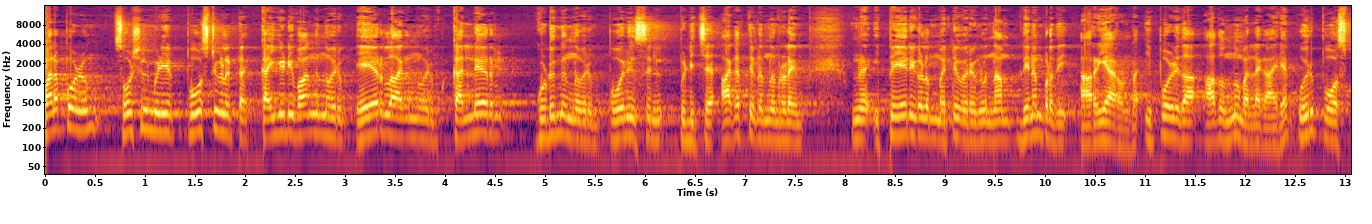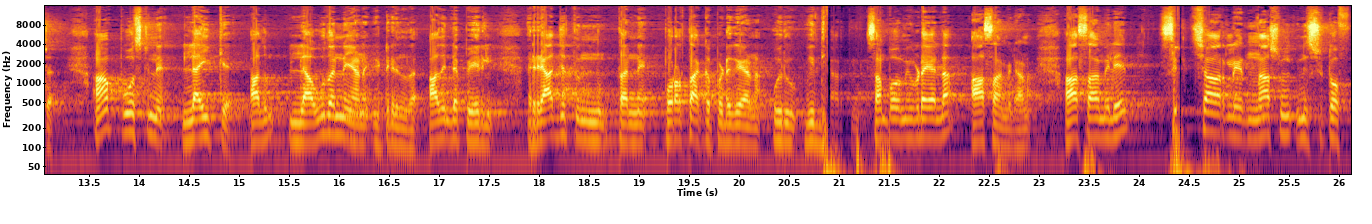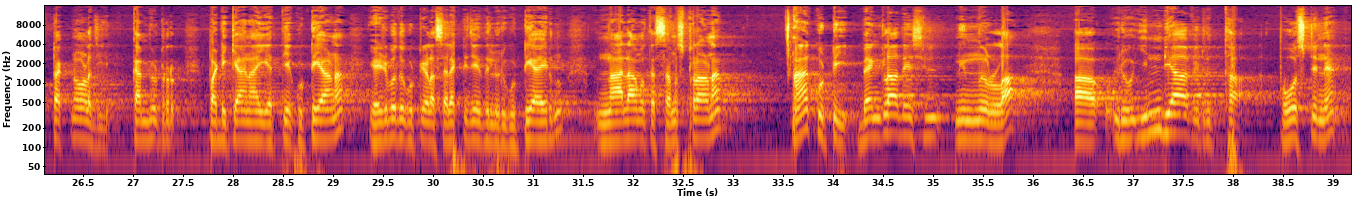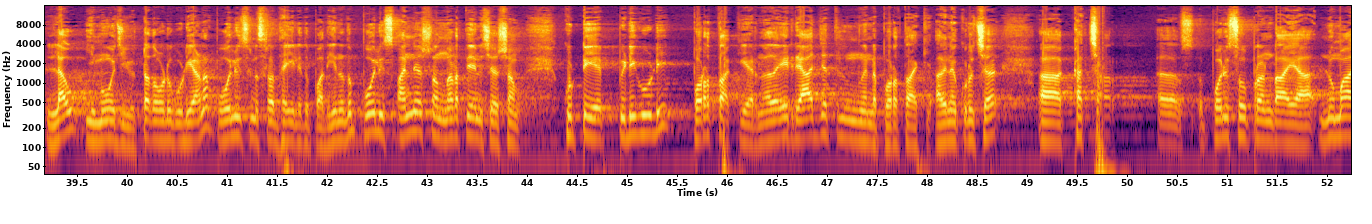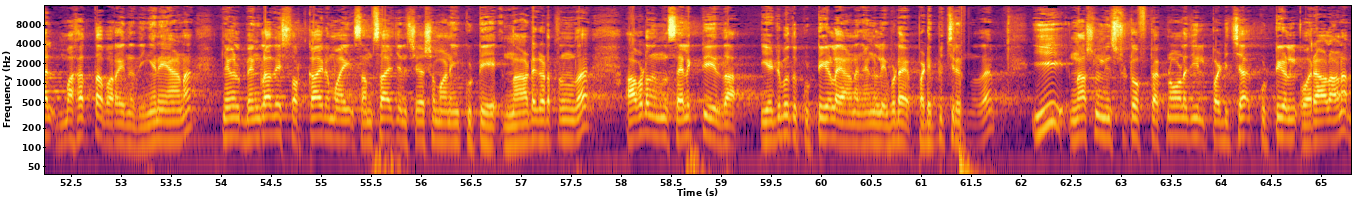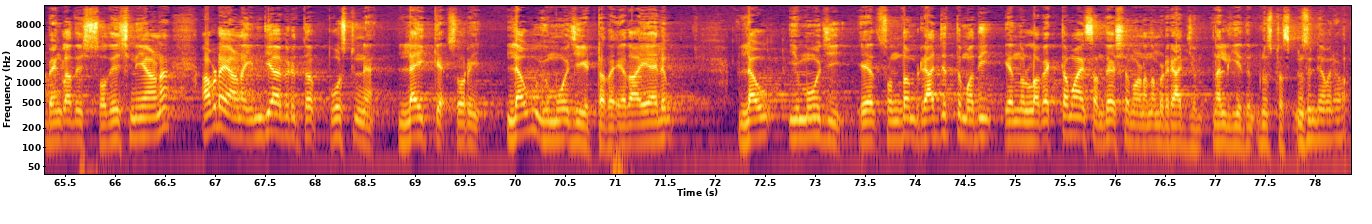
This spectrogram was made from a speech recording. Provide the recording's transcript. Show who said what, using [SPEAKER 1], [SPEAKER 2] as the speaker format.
[SPEAKER 1] പലപ്പോഴും സോഷ്യൽ മീഡിയയിൽ പോസ്റ്റുകളിട്ട് കൈയടി വാങ്ങുന്നവരും എയറിലാകുന്നവരും കല്ലേറിൽ കുടുങ്ങുന്നവരും പോലീസിൽ പിടിച്ച് അകത്തിടുന്നവരുടെയും പേരുകളും മറ്റു വിവരങ്ങളും നാം ദിനം പ്രതി അറിയാറുണ്ട്. ഇപ്പോഴിതാ അതൊന്നുമല്ല കാര്യം. ഒരു പോസ്റ്റ് ആ പോസ്റ്റിന് ലൈക്ക് അതും ലവ് തന്നെയാണ് ഇട്ടിരുന്നത്. അതിന്റെ പേരിൽ രാജ്യത്തു നിന്നും തന്നെ പുറത്താക്കപ്പെടുകയാണ് ഒരു വിദ്യാർത്ഥി. സംഭവം ഇവിടെയല്ല ആസാമിലാണ്. ആസാമിലെ സിൽച്ചാറിലെ national institute of technology computer പഠിക്കാനായി എത്തിയ കുട്ടിയാണ്. എഴുപത് കുട്ടികളെ സെലക്ട് ചെയ്തതിൽ ഒരു കുട്ടിയായിരുന്നു. നാലാമത്തെ സെമസ്റ്ററാണ്. ആ കുട്ടി ബംഗ്ലാദേശിൽ നിന്നുള്ള ഒരു ഇന്ത്യ വിരുദ്ധ പോസ്റ്റിന് ലവ് ഇമോജി ഇട്ടതോടുകൂടിയാണ് പോലീസിന്റെ ശ്രദ്ധയിൽ ഇത് പതിയുന്നതും പോലീസ് അന്വേഷണം നടത്തിയതിനു ശേഷം കുട്ടിയെ പിടികൂടി പുറത്താക്കിയായിരുന്നു. അതായത് രാജ്യത്തിൽ നിന്ന് തന്നെ പുറത്താക്കി. അതിനെക്കുറിച്ച് കച്ചാർ പോലീസ് സൂപ്രണ്ടായ നുമാൽ മഹത്ത പറയുന്നത് ഇങ്ങനെയാണ്. ഞങ്ങൾ ബംഗ്ലാദേശ് സർക്കാരുമായി സംസാരിച്ചതിന് ശേഷമാണ് ഈ കുട്ടിയെ നാട് കടത്തുന്നത്. അവിടെ നിന്ന് സെലക്ട് ചെയ്ത എഴുപത് കുട്ടികളെയാണ് ഞങ്ങൾ ഇവിടെ പഠിപ്പിച്ചിരുന്നത്. ഈ നാഷണൽ ഇൻസ്റ്റിറ്റ്യൂട്ട് ഓഫ് ടെക്നോളജിയിൽ പഠിച്ച കുട്ടികളിൽ ഒരാളാണ് ബംഗ്ലാദേശ് സ്വദേശിനിയാണ്. അവിടെയാണ് ഇന്ത്യ വിരുദ്ധ പോസ്റ്റിന് ലൈക്ക് സോറി ലവ് ഇമോജി ഇട്ടത്. ഏതായാലും ലവ് ഇമോജി സ്വന്തം രാജ്യത്ത് മതി എന്നുള്ള വ്യക്തമായ സന്ദേശമാണ് നമ്മുടെ രാജ്യം നൽകിയത്. News desk news India Malayalam.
